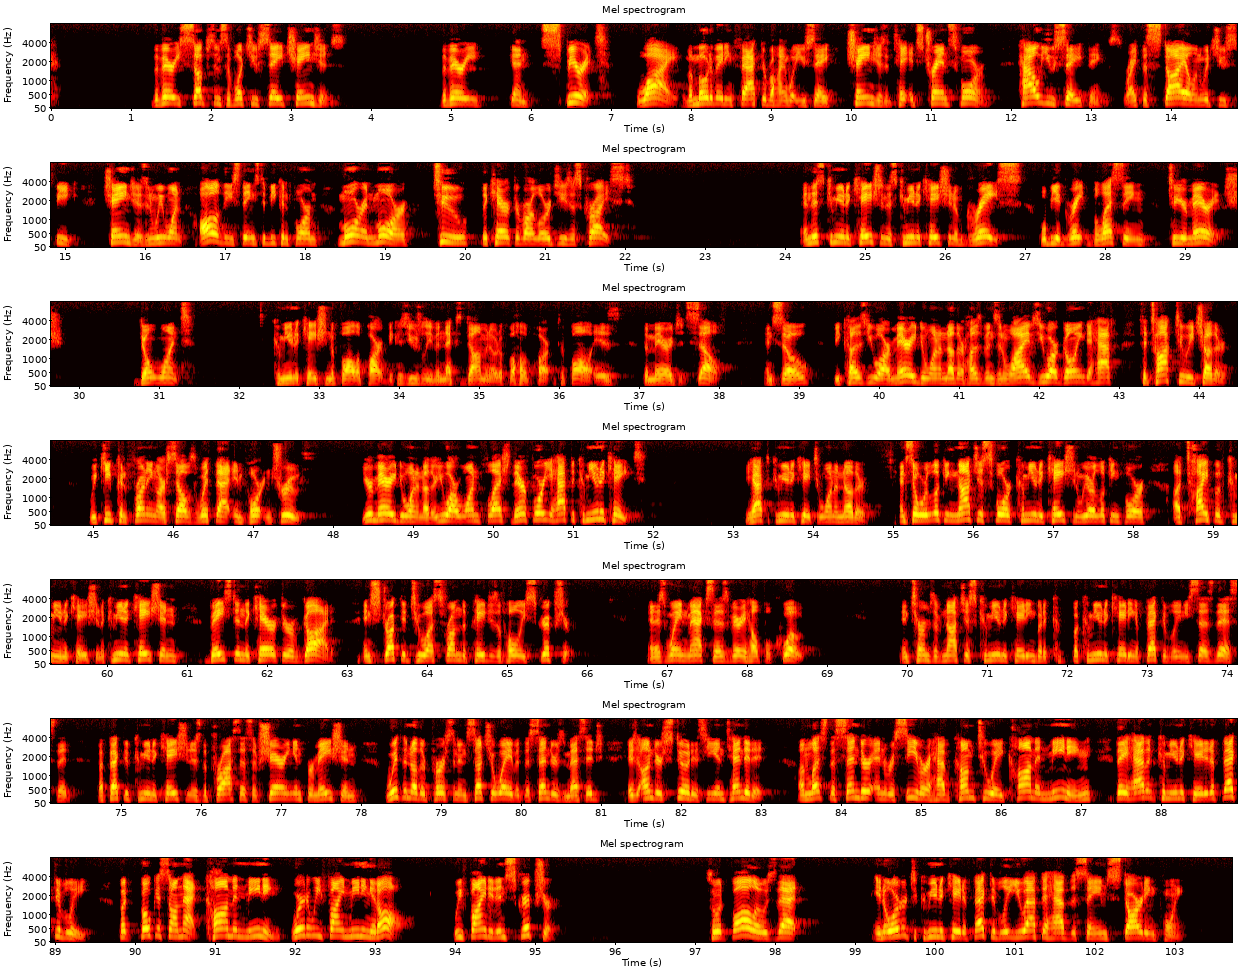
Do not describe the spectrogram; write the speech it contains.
The very substance of what you say changes. The very, again, spirit, why, the motivating factor behind what you say changes. It ta- it's transformed. How you say things, right? The style in which you speak changes. And we want all of these things to be conformed more and more to the character of our Lord Jesus Christ. And this communication, this communication of grace, will be a great blessing to your marriage. Don't want communication to fall apart because usually the next domino to fall apart, to fall is the marriage itself. And so, because you are married to one another, husbands and wives, you are going to have to talk to each other. We keep confronting ourselves with that important truth. You're married to one another. You are one flesh. Therefore, you have to communicate. You have to communicate to one another. And so we're looking not just for communication, we are looking for a type of communication, a communication based in the character of God, instructed to us from the pages of Holy Scripture. And as Wayne Mack says, very helpful quote, in terms of not just communicating, but, but communicating effectively. And he says this, that effective communication is the process of sharing information with another person in such a way that the sender's message is understood as he intended it. Unless the sender and receiver have come to a common meaning, they haven't communicated effectively. But focus on that common meaning. Where do we find meaning at all? We find it in scripture. So it follows that in order to communicate effectively, you have to have the same starting point.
